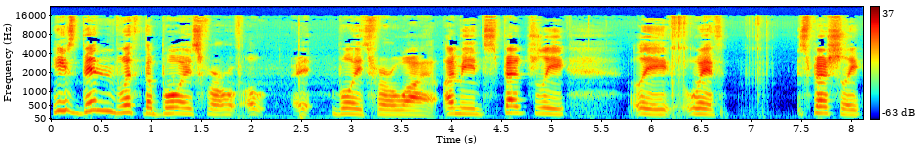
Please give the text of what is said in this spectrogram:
He's been with the boys for boys for a while. I mean, especially with especially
